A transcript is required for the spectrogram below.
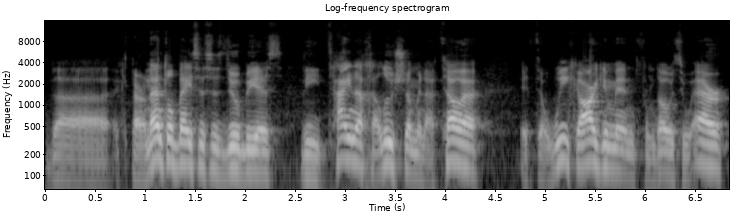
The experimental basis is dubious. The taina chalusha minatoa, it's a weak argument from those who err.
